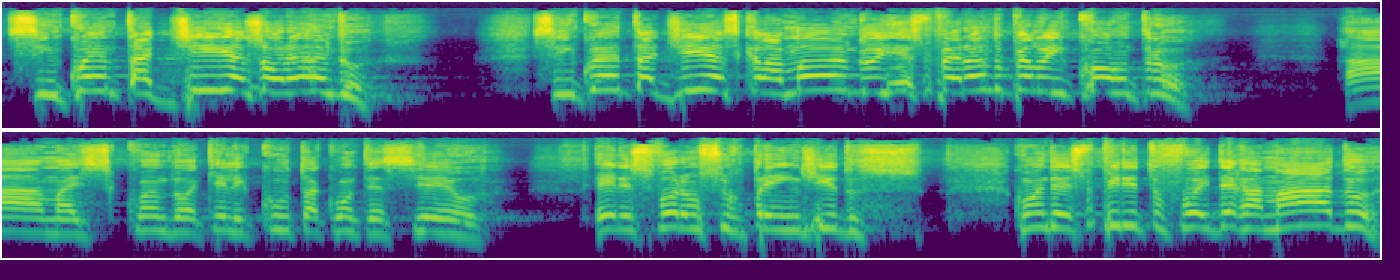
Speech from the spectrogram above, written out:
50 dias orando 50 dias clamando e esperando pelo encontro. Ah, mas quando aquele culto aconteceu, eles foram surpreendidos. Quando o Espírito foi derramado,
